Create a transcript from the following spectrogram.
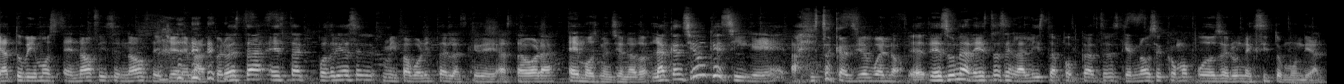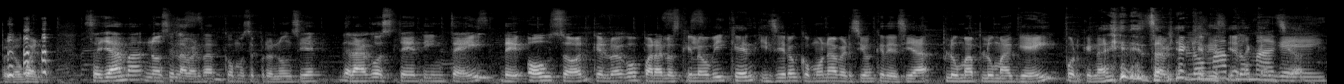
Ya tuvimos Enough is Enough de Jenny Ma, pero esta, esta podría ser mi favorita de las que hasta ahora hemos mencionado. La canción que sigue, ay, esta canción, bueno, es una de estas en la lista Popcasters que no sé cómo pudo ser un éxito mundial, pero bueno, se llama, no sé la verdad cómo se pronuncie, Dragostea Tay de Ozone, que luego para los que lo ubiquen hicieron como una versión que decía pluma pluma gay, porque nadie sabía Pluma, que decía la pluma canción. gay.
